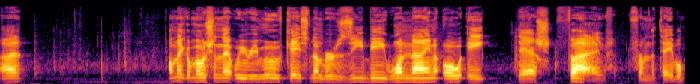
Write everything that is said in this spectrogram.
Uh, I'll make a motion that we remove case number ZB one nine oh eight five from the table.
